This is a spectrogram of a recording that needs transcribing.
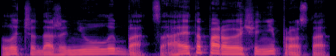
Лучше даже не улыбаться, а это порой очень непросто.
